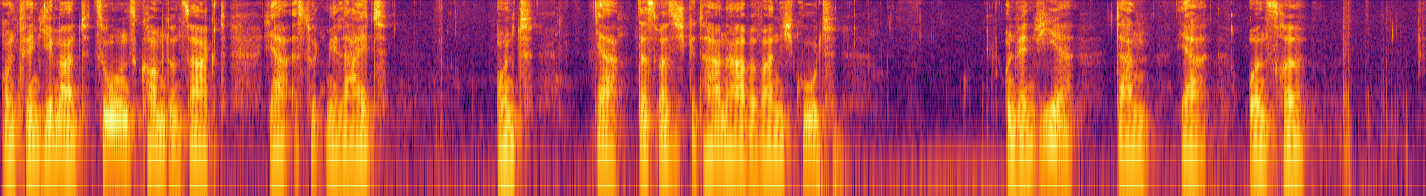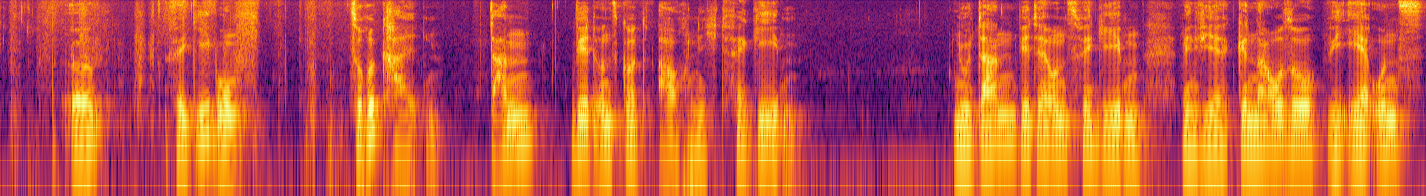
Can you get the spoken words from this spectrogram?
Und wenn jemand zu uns kommt und sagt, ja, es tut mir leid und ja, das, was ich getan habe, war nicht gut. Und wenn wir dann, ja, unsere äh, Vergebung zurückhalten, dann wird uns Gott auch nicht vergeben. Nur dann wird er uns vergeben, wenn wir genauso wie er uns,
